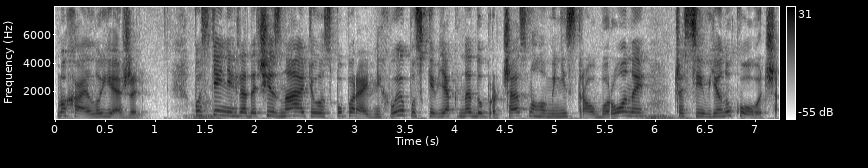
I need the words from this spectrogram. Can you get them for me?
Михайло Єжель. Постійні глядачі знають його з попередніх випусків як недоброчесного міністра оборони часів Януковича.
